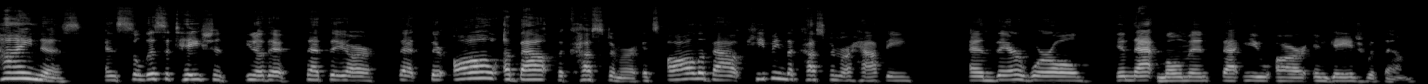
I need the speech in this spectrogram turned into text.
kindness and solicitation, you know, that, that they are, that they're all about the customer. It's all about keeping the customer happy and their world in that moment that you are engaged with them.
